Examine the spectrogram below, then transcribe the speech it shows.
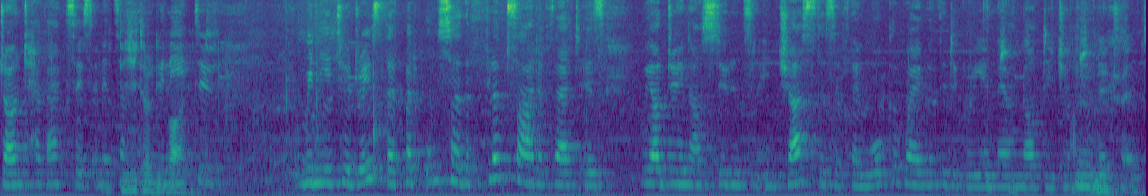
don't have access, and it's something Digital we divide. need to we need to address that. But also the flip side of that is. We are doing our students an injustice if they walk away with a degree and they are not digitally literate.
